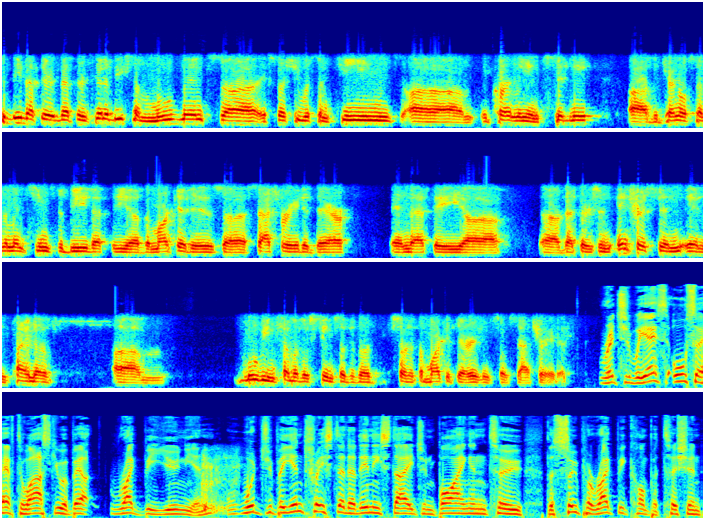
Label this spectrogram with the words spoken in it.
to be that there that there's going to be some movements, uh, especially with some teams um, currently in Sydney. Uh, the general sentiment seems to be that the uh, the market is uh, saturated there, and that they uh, uh, that there's an interest in in kind of um, moving some of those teams so that the so that the market there isn't so saturated. Richard, we also have to ask you about rugby union. Would you be interested at any stage in buying into the Super Rugby competition?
